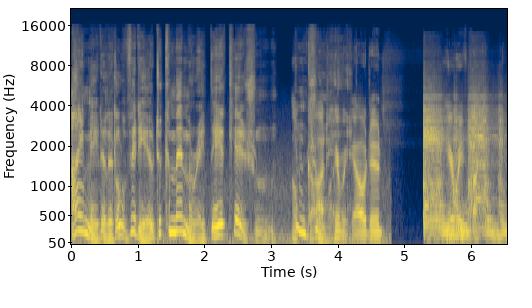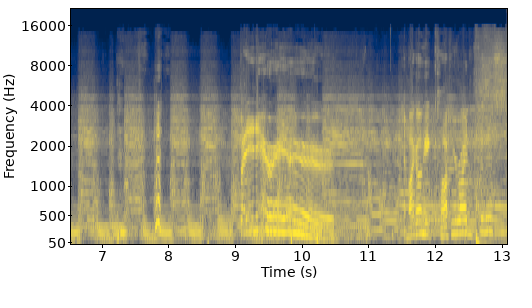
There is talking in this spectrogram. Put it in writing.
I made a little video to commemorate the occasion. Oh Enjoy. god, here we go, dude. Here we fucking. but an narrator! Am I gonna get copyrighted for this?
